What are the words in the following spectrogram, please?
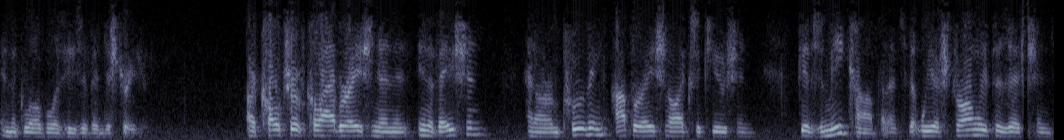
in the global adhesive industry. Our culture of collaboration and innovation and our improving operational execution gives me confidence that we are strongly positioned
